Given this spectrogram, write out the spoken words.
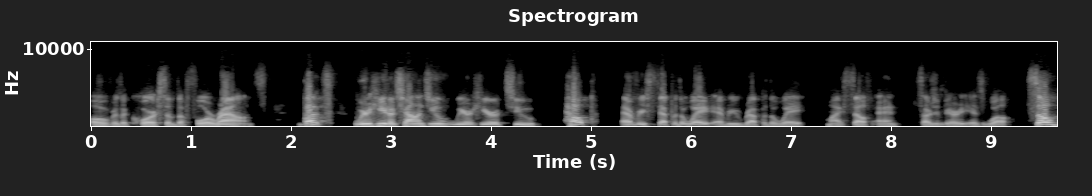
over the course of the four rounds. But we're here to challenge you. We're here to help every step of the way, every rep of the way, myself and Sergeant Barry as well. So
